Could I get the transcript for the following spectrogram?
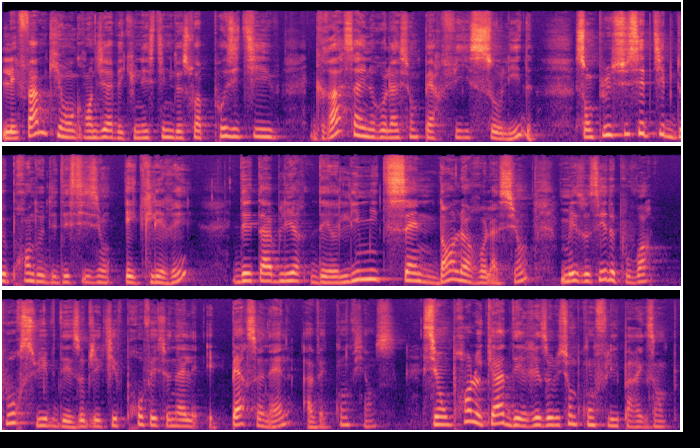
Les femmes qui ont grandi avec une estime de soi positive grâce à une relation père-fille solide sont plus susceptibles de prendre des décisions éclairées, d'établir des limites saines dans leurs relations, mais aussi de pouvoir poursuivre des objectifs professionnels et personnels avec confiance. Si on prend le cas des résolutions de conflits, par exemple,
